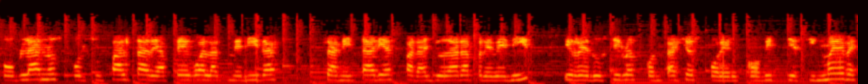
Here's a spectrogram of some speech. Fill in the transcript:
poblanos por su falta de apego a las medidas sanitarias para ayudar a prevenir y reducir los contagios por el COVID-19.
